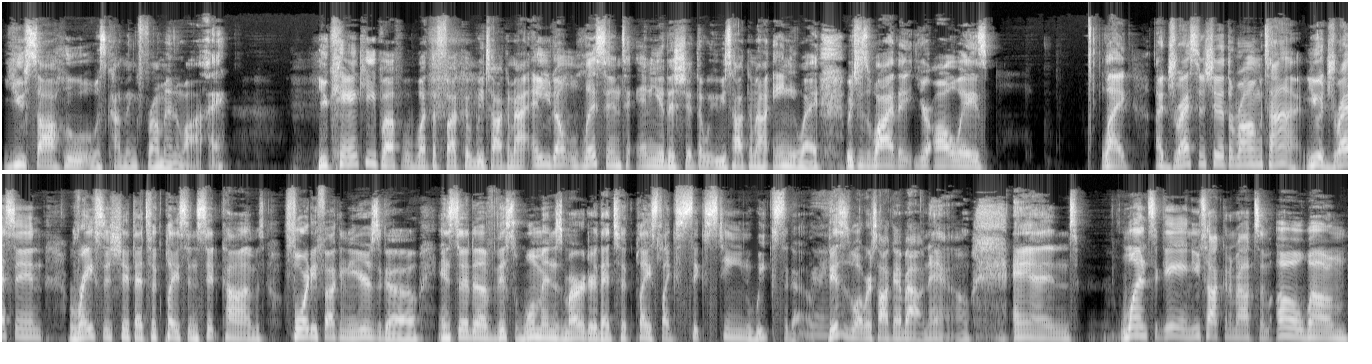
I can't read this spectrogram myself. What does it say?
you saw who it was coming from and why. You can't keep up with what the fuck are we talking about, and you don't listen to any of the shit that we be talking about anyway, which is why that you're always like addressing shit at the wrong time. You addressing racist shit that took place in sitcoms 40 fucking years ago instead of this woman's murder that took place like 16 weeks ago. Right. This is what we're talking about now. And once again, you talking about some, oh, well,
